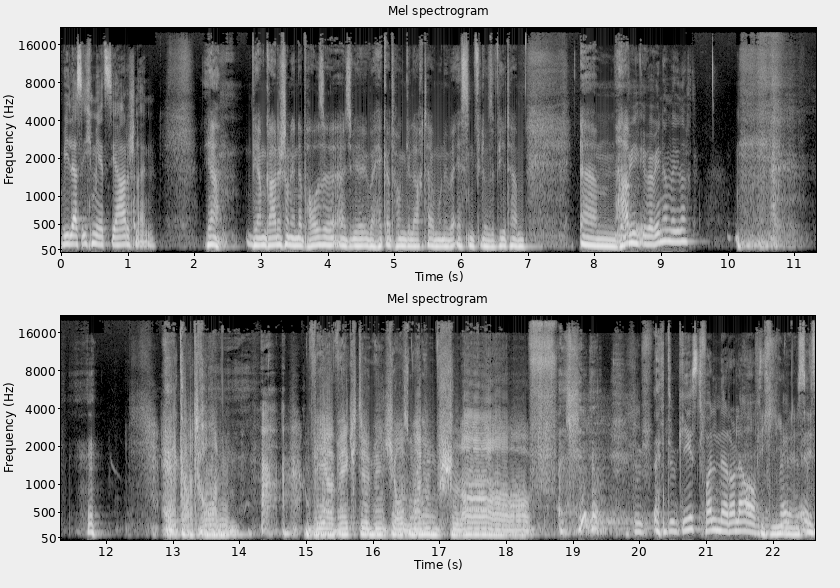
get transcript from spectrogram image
Wie lasse ich mir jetzt die Haare schneiden? Ja, wir haben gerade schon in der Pause, als wir über Hackathon gelacht haben und über Essen philosophiert haben, ähm, Über, haben wen, über wen haben wir gesagt? Hackathon. Wer weckte mich aus meinem Schlaf? Du, du gehst voll in der Rolle auf. Ich liebe es. Ist,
